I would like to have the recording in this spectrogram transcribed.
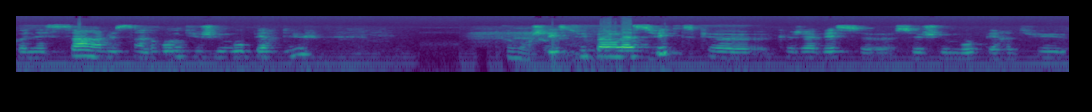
connaissent ça, hein, le syndrome du jumeau perdu. Bon, je l'ai su par la suite que, que j'avais ce, ce jumeau perdu.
